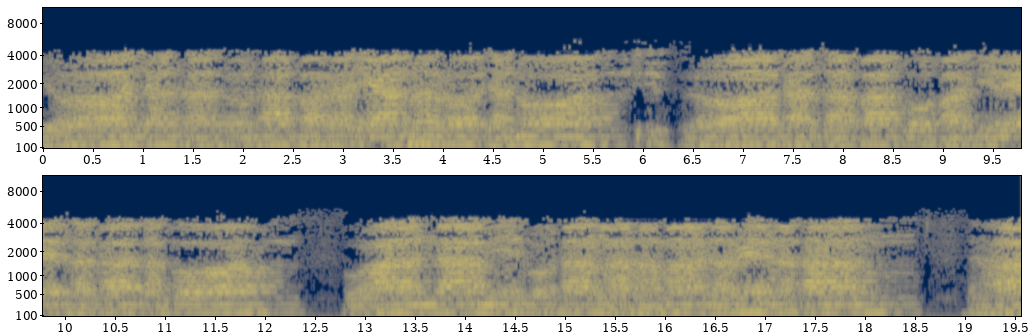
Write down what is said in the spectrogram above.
โยจันตสุทาปรยานโรจโน ทังอหามาดเรนตังธรร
